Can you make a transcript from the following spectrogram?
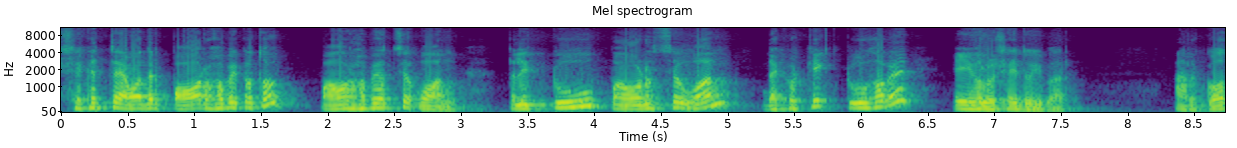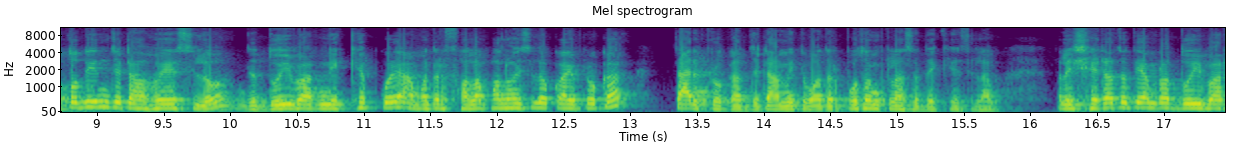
সেক্ষেত্রে আমাদের পাওয়ার হবে কত? পাওয়ার হবে হচ্ছে ওয়ান তাহলে টু পাওয়ার হচ্ছে ওয়ান দেখো ঠিক টু হবে, এই হলো সেই দুইবার। আর গতদিন যেটা হয়েছিল যে দুইবার নিক্ষেপ করে আমাদের ফলাফল হয়েছিল কয় প্রকার? চার প্রকার, যেটা আমি তোমাদের প্রথম ক্লাসে দেখিয়েছিলাম। তাহলে সেটা যদি আমরা দুইবার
